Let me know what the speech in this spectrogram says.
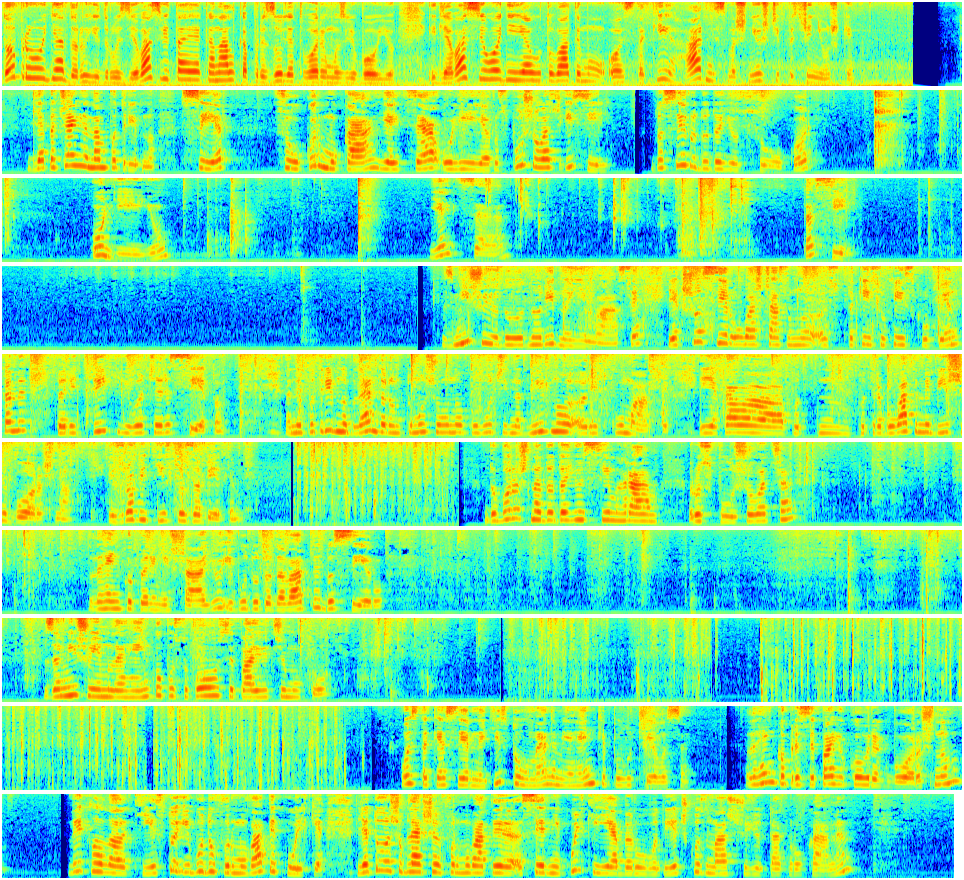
Доброго дня, дорогі друзі! Вас вітає канал Капризуля Творимо з любов'ю. І для вас сьогодні я готуватиму ось такі гарні смачнющі печенюшки. Для печення нам потрібно сир, цукор, мука, яйця, олія, розпушувач і сіль. До сиру додаю цукор, олію, яйце та сіль. Змішую до однорідної маси. Якщо сир у вас часом ну, такий сухий з крупинками, перейтріть його через сито. Не потрібно блендером, тому що воно получить надмірно рідку масу, і яка потребуватиме більше борошна і зробить тісто забитим. До борошна додаю 7 грам розпушувача. Легенько перемішаю і буду додавати до сиру. Замішуємо легенько, поступово всипаючи муку. Ось таке сирне тісто у мене м'ягеньке вийшло. Легенько присипаю коврик борошном. Виклала тісто і буду формувати кульки. Для того, щоб легше формувати сирні кульки, я беру водичку, змащую так руками.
